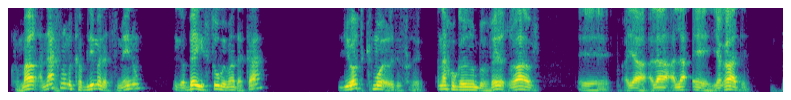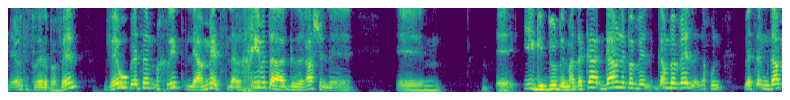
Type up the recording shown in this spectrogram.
כלומר, אנחנו מקבלים על עצמנו, לגבי איסור בהמה דקה, להיות כמו ארץ ישראל. אנחנו גרים בבבל, רב אה, היה, עלה, עלה, אה, ירד מארץ ישראל לבבל, והוא בעצם מחליט לאמץ, להרחיב את הגזרה של אה, אי גידול במה דקה גם לבבל. גם בבל, אנחנו בעצם גם,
